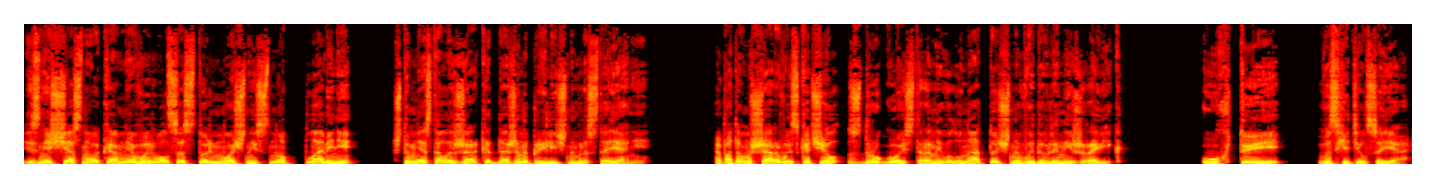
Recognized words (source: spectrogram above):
Из несчастного камня вырвался столь мощный сноп пламени, что мне стало жарко даже на приличном расстоянии. А потом шар выскочил с другой стороны валуна, точно выдавленный жировик. «Ух ты!» — восхитился я.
